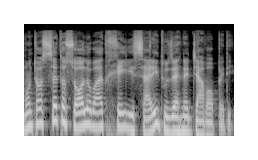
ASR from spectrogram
منتها سه تا سوال رو باید خیلی سریع تو ذهن جواب بدی.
